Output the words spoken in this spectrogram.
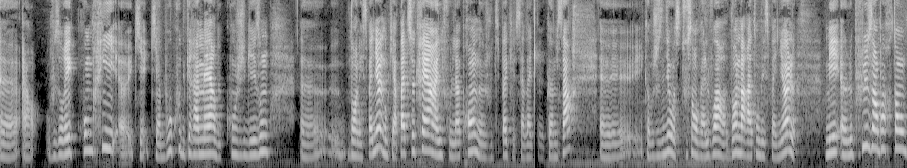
Euh, alors, vous aurez compris euh, qu'il y, a beaucoup de grammaire, de conjugaison dans l'espagnol. Donc, il n'y a pas de secret, hein, il faut l'apprendre. Je vous dis pas que ça va être comme ça. Euh, et comme je vous ai dit, tout ça, on va le voir dans le marathon d'espagnol. Mais euh, le plus important,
